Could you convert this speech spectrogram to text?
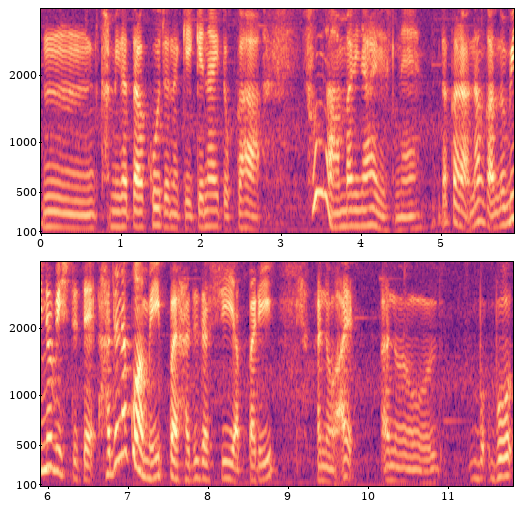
うん髪型はこうじゃなきゃいけないとかそういうのはあんまりないですねだからなんか伸び伸びしてて派手な子は目いっぱい派手だしやっぱりあのああのぼ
